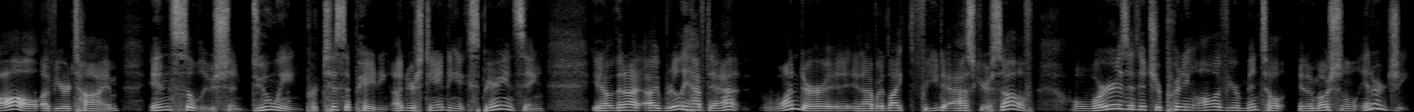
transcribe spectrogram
all of your time in solution, doing, participating, understanding, experiencing, you know, then I, I really have to wonder, and I would like for you to ask yourself, well, where is it that you're putting all of your mental and emotional energy?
